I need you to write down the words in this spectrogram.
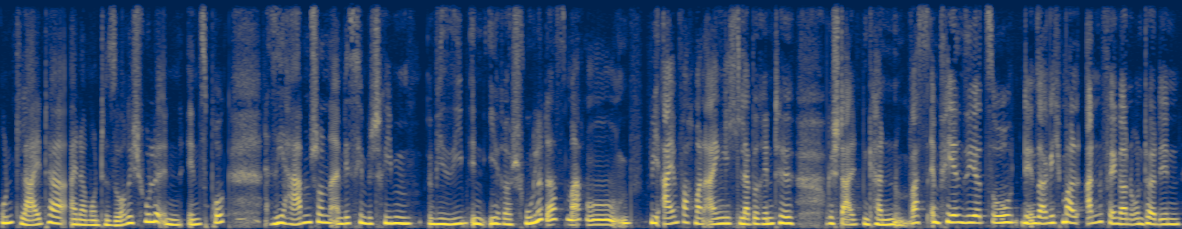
und Leiter einer Montessori-Schule in Innsbruck. Sie haben schon ein bisschen beschrieben, wie Sie in Ihrer Schule das machen, wie einfach man eigentlich Labyrinthe gestalten kann. Was empfehlen Sie jetzt so den, sage ich mal, Anfängern unter den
